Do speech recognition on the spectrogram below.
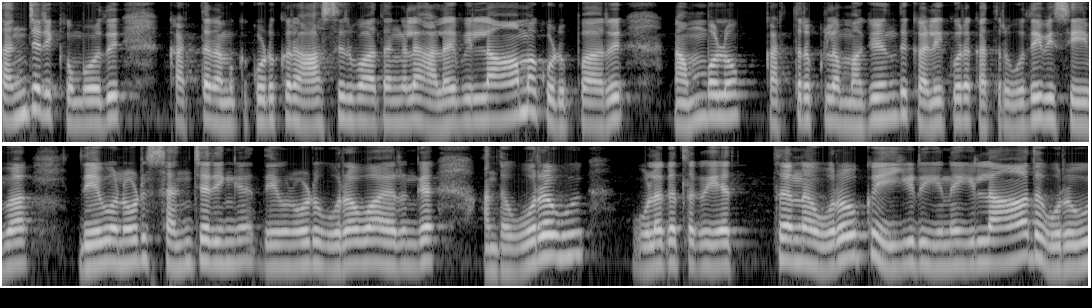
சஞ்சரிக்கும் போது கர்த்தர் நமக்கு கொடுக்குற ஆசீர்வாதங்களை அளவில்லாமல் கொடுப்பாரு. நம்மளும் கர்த்தருக்குள்ளே மகிழ்ந்து கழிக்கூற கர்த்தர் உதவி செய்வார் தேவனோடு சஞ்சரிங்க தேவனோடு உறவாக இருங்க. அந்த உறவு உலகத்தில் இருக்கிற அத்தனை உறவுக்கும் ஈடு இணையில்லாத உறவு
